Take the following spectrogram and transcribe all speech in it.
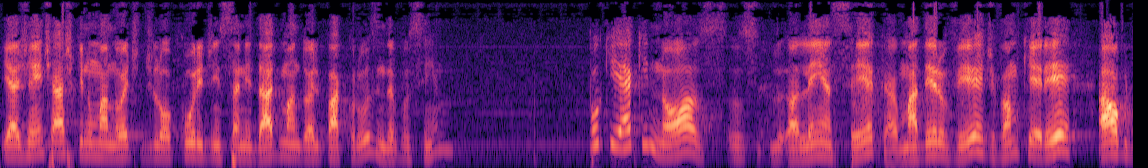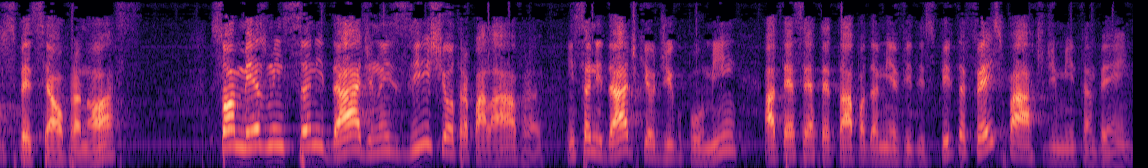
E a gente acha que numa noite de loucura e de insanidade mandou ele para a cruz, ainda por cima? Por que é que nós, os, a lenha seca, o madeiro verde, vamos querer algo de especial para nós? Só mesmo insanidade, não existe outra palavra. Insanidade, que eu digo por mim, até certa etapa da minha vida espírita, fez parte de mim também.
